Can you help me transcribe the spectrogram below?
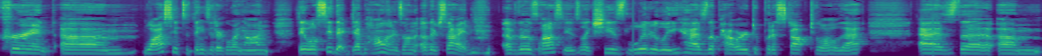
current um, lawsuits and things that are going on, they will see that Deb Haaland is on the other side of those lawsuits. Like she's literally has the power to put a stop to all of that as the um,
